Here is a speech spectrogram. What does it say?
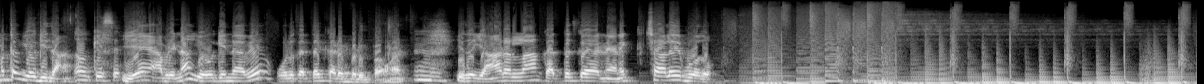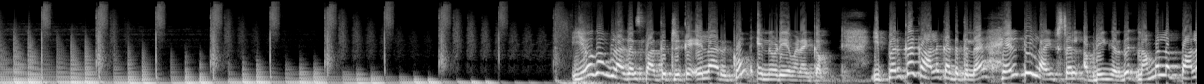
மொத்தம் யோகி தான். Okay sir. ஏன் அப்படின்னா யோகினாவே ஒழுக்கத்தை கடைபிடிப்பவங்க ம். இதை யாரெல்லாம் கத்துக்க நினைச்சாலே போதும். பிளாகர்ஸ் பார்த்துட்டு இருக்க எல்லாருக்கும் என்னுடைய வணக்கம். இப்ப இருக்க காலகட்டத்துல ஹெல்தி லைஃப் ஸ்டைல் அப்படிங்கிறது நம்மள பல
